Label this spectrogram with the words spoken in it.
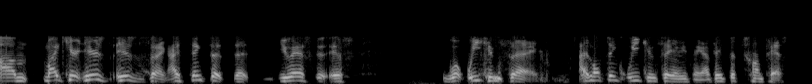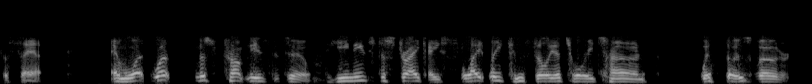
Um, Mike, here, here's here's the thing. I think that that you asked if what we can say. I don't think we can say anything. I think that Trump has to say it. And what what Mr. Trump needs to do, he needs to strike a slightly conciliatory tone with those voters.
